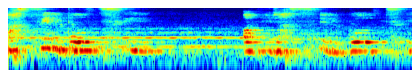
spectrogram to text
রাসেল বলছি, আমি রাসেল বলছি।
